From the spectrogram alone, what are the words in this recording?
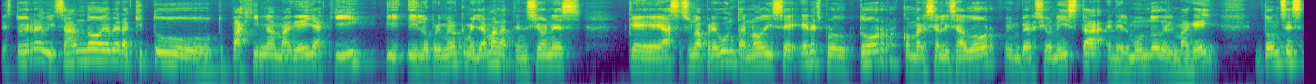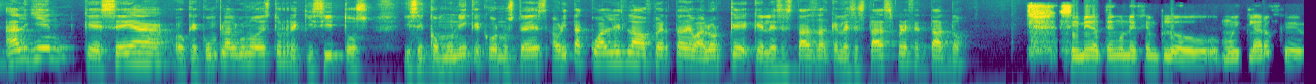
Estoy revisando, Ever, aquí tu, tu página Maguey aquí, y, y, lo primero que me llama la atención es que haces una pregunta, ¿no? Dice, ¿eres productor, comercializador o inversionista en el mundo del maguey? Entonces, alguien que sea o que cumpla alguno de estos requisitos y se comunique con ustedes, ahorita, ¿cuál es la oferta de valor que, les, estás, que les estás presentando? Sí, mira, tengo un ejemplo muy claro que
